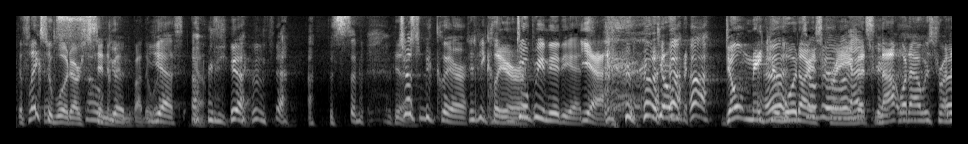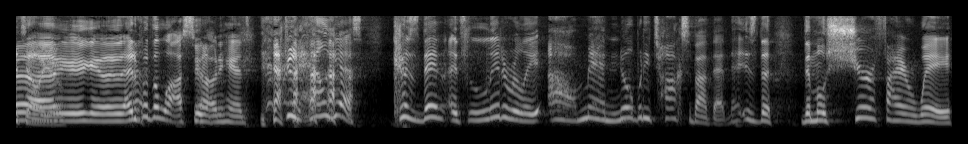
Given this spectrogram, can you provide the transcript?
The flakes of wood are So cinnamon, good. by the way. Yes. Yeah. Yeah. Just to be clear. Just be clear. Don't be an idiot. Yeah. don't, don't make your wood ice cream. ice That's cream. not what I was trying to tell Uh, you. And put the lawsuit on your hands. Dude, hell yes. Because then it's literally, oh man, nobody talks about that. That is the, the most surefire way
